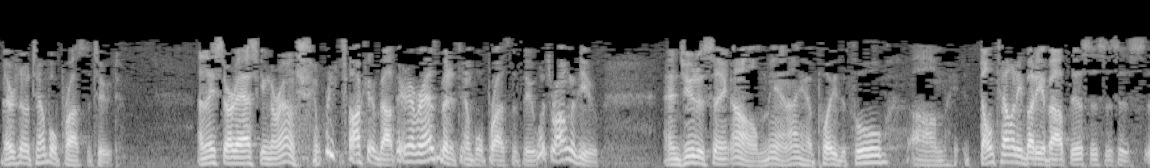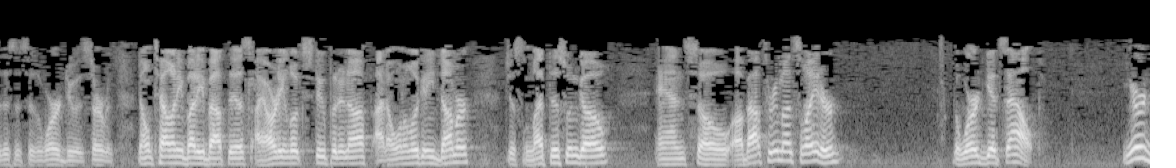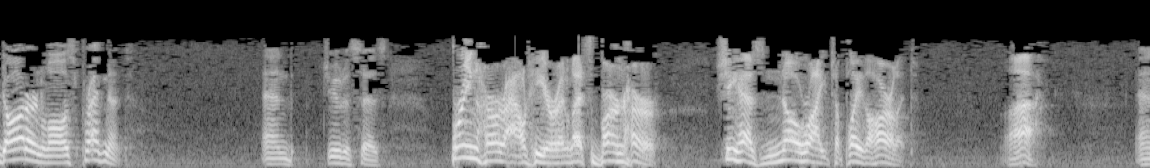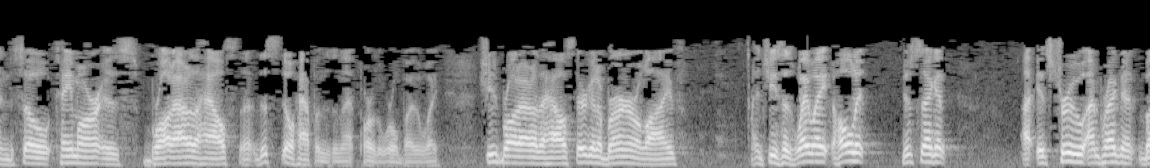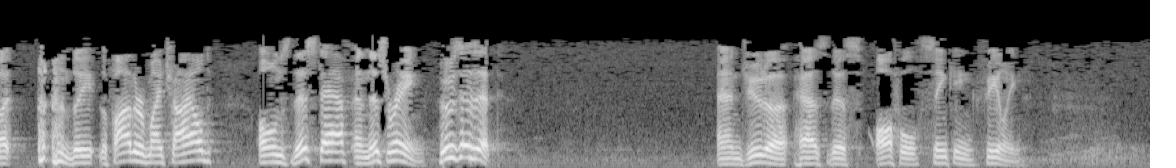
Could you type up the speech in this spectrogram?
There's no temple prostitute. And they start asking around, what are you talking about? There never has been a temple prostitute. What's wrong with you? And Judah's saying, oh man, I have played the fool. Um, don't tell anybody about this. This is his, this is his word to his servants. Don't tell anybody about this. I already look stupid enough. I don't want to look any dumber. Just let this one go. And so about three months later, the word gets out. Your daughter-in-law is pregnant. And Judah says, bring her out here and let's burn her. She has no right to play the harlot. Ah. And so Tamar is brought out of the house. Uh, this still happens in that part of the world, by the way. She's brought out of the house. They're going to burn her alive. And she says, wait, wait, hold it. Just a second. Uh, it's true, I'm pregnant, but the, the father of my child owns this staff and this ring. Whose is it? And Judah has this awful sinking feeling.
